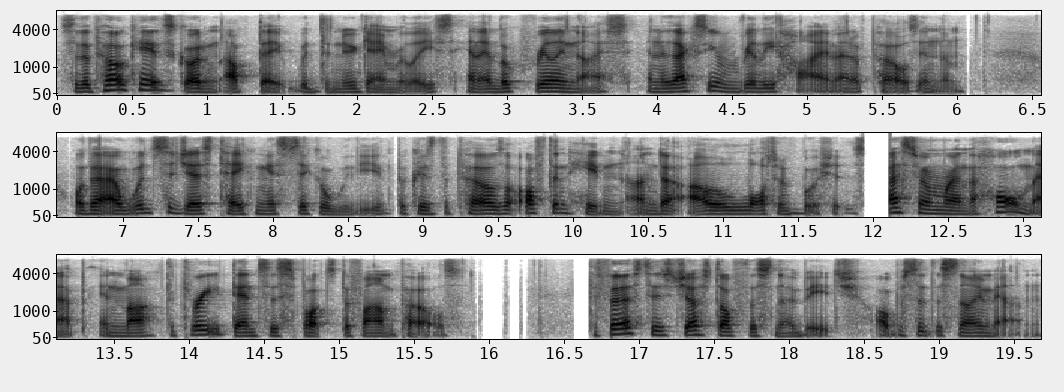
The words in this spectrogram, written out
So the pearl caves got an update with the new game release and they look really nice and there's actually a really high amount of pearls in them. Although I would suggest taking a sickle with you because the pearls are often hidden under a lot of bushes. I swim around the whole map and mark the three densest spots to farm pearls. The first is just off the snow beach, opposite the snowy mountain.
